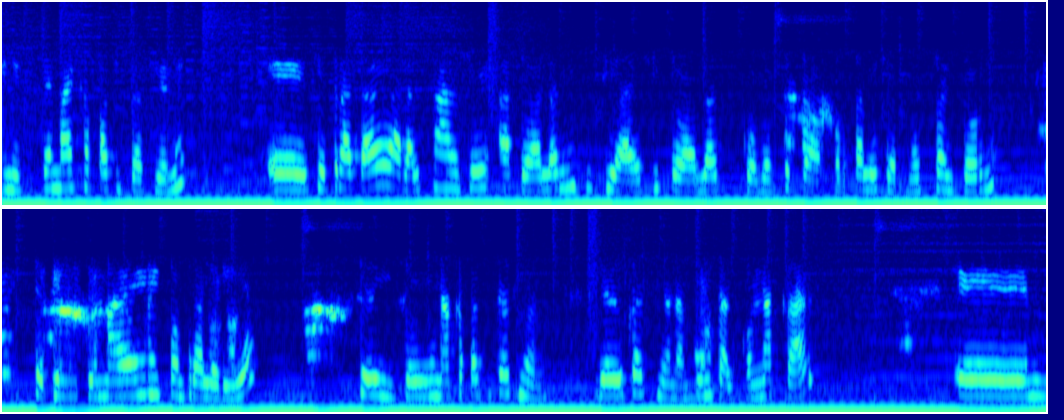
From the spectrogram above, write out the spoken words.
este tema de capacitaciones eh, se trata de dar alcance a todas las necesidades y todas las cosas que puedan fortalecer nuestro entorno. Se tiene un tema de Contraloría, se hizo una capacitación de educación ambiental con la CAR, eh,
